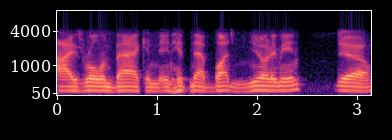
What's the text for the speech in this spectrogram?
eyes rolling back and, and hitting that button. You know what I mean? Yeah.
